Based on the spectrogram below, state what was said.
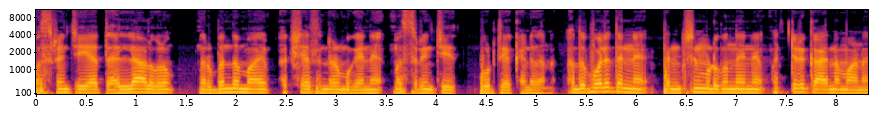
മത്സരം ചെയ്യാത്ത എല്ലാ ആളുകളും നിർബന്ധമായും അക്ഷയ സെന്റർ മുഖേന മത്സരം ചെയ്ത് പൂർത്തിയാക്കേണ്ടതാണ്. അതുപോലെ തന്നെ പെൻഷൻ മുടങ്ങുന്നതിന് മറ്റൊരു കാരണമാണ്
